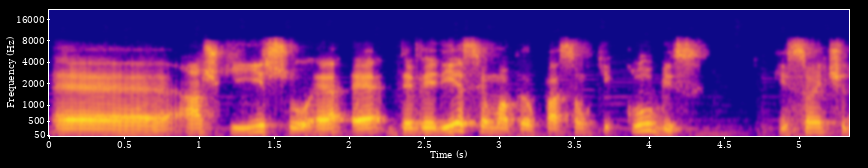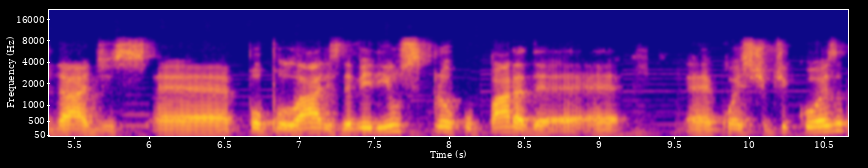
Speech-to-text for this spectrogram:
é, acho que isso é, é, deveria ser uma preocupação que clubes, que são entidades é, populares, deveriam se preocupar é, é, é, com esse tipo de coisa,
